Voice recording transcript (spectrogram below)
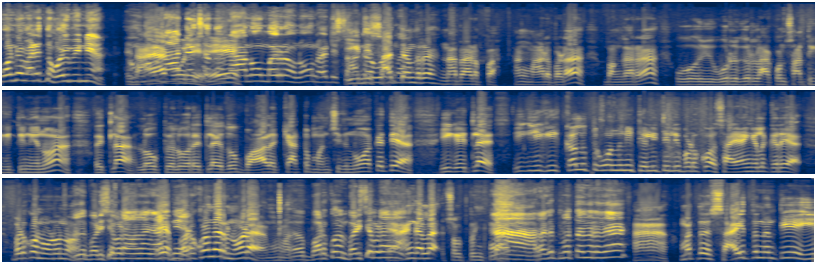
ಫೋನ್ ಪೇ ಮಾಡಿದ್ನ ಹೋಯ್ ಬಿನಿ ನಾ ಯಾಕ್ ನಾನು ನಡಿ ಈಗ ನೀ ಸಾತ್ಯ ಅಂದ್ರೆ ನಾ ಬೇಡಪ್ಪ ಹಂಗ ಮಾಡಬೇಡ. ಬಂಗಾರ ಉರ್ಲ್ ಹಾಕೊಂಡ್ ಸಾತಿಗಿತ್ತಿ ನೀನು. ಐತ್ಲಾ ಲವ್ ಪೆಲೋರ್ ಐತ್ಲ ಇದು ಭಾಳ ಕೆಟ್ಟ ಮನ್ಸಿಗೆ ನೋವು ಆಕೈತಿ. ಈಗ ಐತ್ಲ ಈಗ ಈ ಕಲ್ಲು ತಗೊಂಡು ನೀ ತಲಿ ತಲಿ ಬಡ್ಕೋ ಸಾಯಂಗಿಲ್ಲ ಕರೆ. ಬಡ್ಕೊ ನೋಡೋಣ ಬಡಿಸಿ ಬಿಡ ಬಡ್ಕೊಂಡಾರ ನೋಡ. ಬಡ್ಕೊಂಡ್ ಬಡಿಸಿ ಬಿಡ ಹಂಗಲ್ಲ ಸ್ವಲ್ಪ ರಗತ್ ಬತ್ತಂದ್ರ ಹಾ ಮತ್ತೆ ಸಾಯ್ತನಂತಿ ಈ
